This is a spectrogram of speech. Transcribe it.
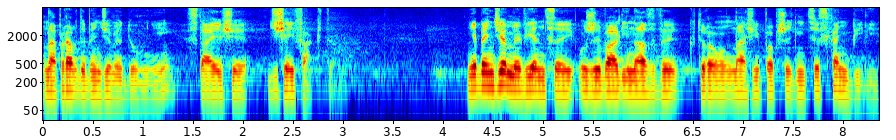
naprawdę będziemy dumni, staje się dzisiaj faktem. Nie będziemy więcej używali nazwy, którą nasi poprzednicy zhańbili.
